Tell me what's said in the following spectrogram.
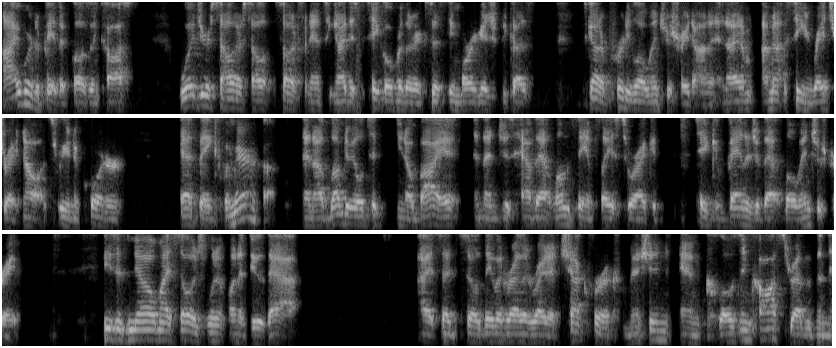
I were to pay the closing cost, would your seller sell seller financing? I just take over their existing mortgage because it's got a pretty low interest rate on it, and I'm I'm not seeing rates right now at three and a quarter at Bank of America. And I'd love to be able to you know buy it and then just have that loan stay in place to where I could take advantage of that low interest rate. He says, no, my sellers wouldn't want to do that. I said, so they would rather write a check for a commission and closing costs rather than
